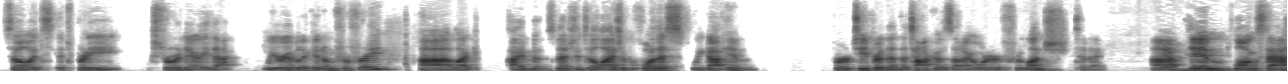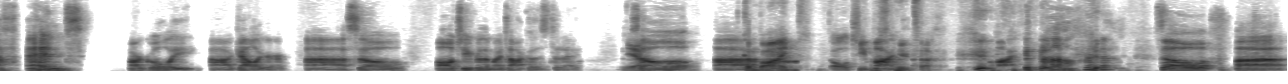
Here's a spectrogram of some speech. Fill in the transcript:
So it's it's pretty extraordinary that we were able to get him for free. Uh, like I mentioned to Elijah before this, we got him for cheaper than the tacos that I ordered for lunch today. Uh, yeah. Him, Longstaff, and our goalie uh, Gallagher. Uh, so all cheaper than my tacos today. Yeah. So uh, combined, all cheaper combined. than your tacos. combined. so uh,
